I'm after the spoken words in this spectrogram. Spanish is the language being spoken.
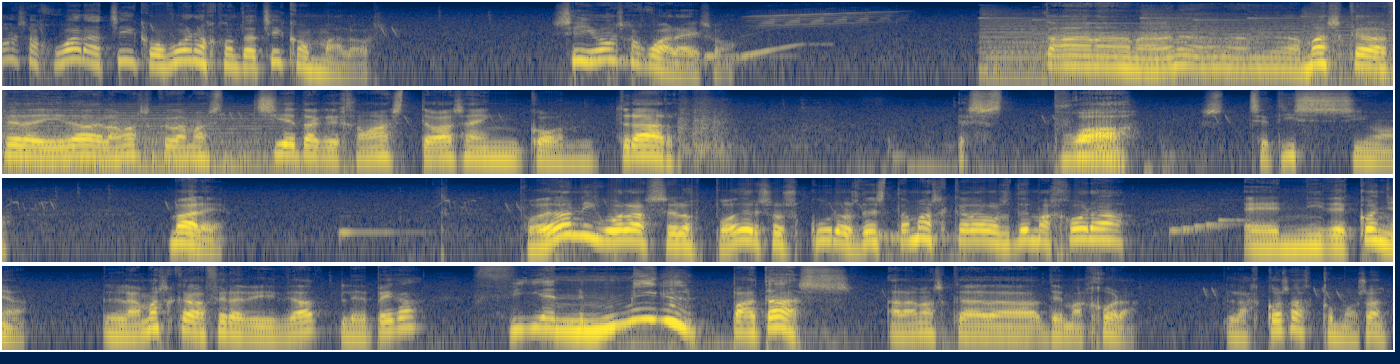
Vamos a jugar a chicos buenos contra chicos malos. Sí, vamos a jugar a eso. La máscara de deidad, la máscara más cheta que jamás te vas a encontrar. Es... ¡Buah! Es chetísima. Vale. ¿Podrán igualarse los poderes oscuros de esta máscara a los de Majora? Eh, ni de coña. La máscara de deidad le pega 100.000 patas a la máscara de Majora. Las cosas como son.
